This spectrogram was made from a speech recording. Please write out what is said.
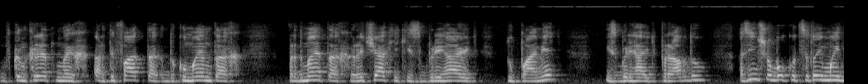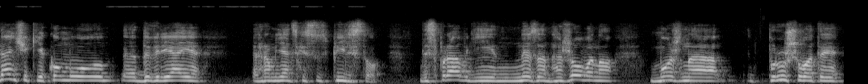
в конкретних артефактах, документах, предметах, речах, які зберігають ту пам'ять і зберігають правду. А з іншого боку, це той майданчик, якому е, довіряє громадянське суспільство, де справді не заангажовано можна порушувати е,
